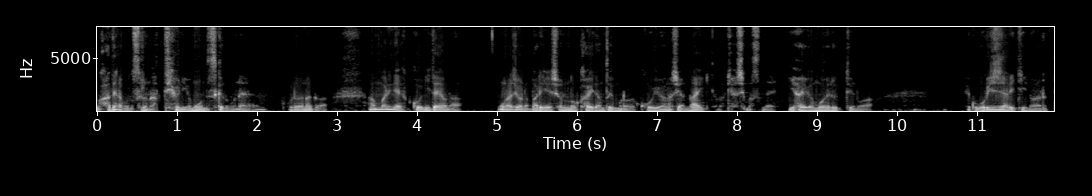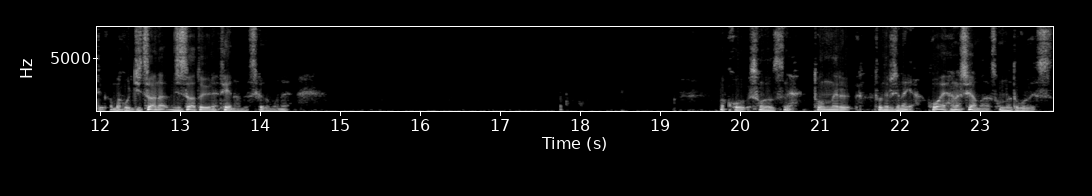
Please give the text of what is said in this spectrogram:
派手なことするなっていうふうに思うんですけどもね、これはなんか、あんまりね、こう似たような、同じようなバリエーションの階段というものがこういう話はないような気がしますね。位牌が燃えるっていうのは、結構オリジナリティのあるっていうか、まあこれ実話な、実話というね、体なんですけどもね、まあ、こう、そうですね。トンネル、トンネルじゃないや。怖い話はまあそんなところです。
